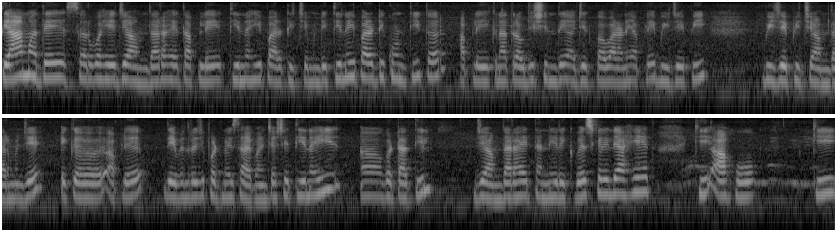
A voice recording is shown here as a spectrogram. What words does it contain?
त्यामध्ये सर्व हे जे आमदार आहेत आपले तीनही पार्टीचे म्हणजे तीनही पार्टी कोणती? तर आपले एकनाथरावजी शिंदे अजित पवार आणि आपले बी जे पी बी जे पीचे आमदार म्हणजे एक आपले देवेंद्रजी फडणवीस साहेबांचे असे तीनही गटातील जे आमदार आहेत त्यांनी रिक्वेस्ट केलेली आहेत की आहो की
